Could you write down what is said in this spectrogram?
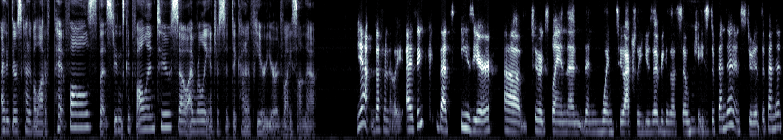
I think there's kind of a lot of pitfalls that students could fall into. So I'm really interested to kind of hear your advice on that. Yeah, definitely. I think that's easier um, to explain than than when to actually use it because that's so mm-hmm. case dependent and student dependent.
